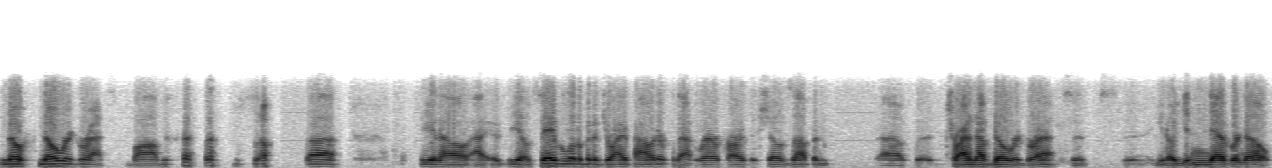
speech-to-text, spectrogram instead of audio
no, no regrets, Bob. so, uh, you know, I, you know, save a little bit of dry powder for that rare card that shows up, and uh, try and have no regrets. It's, you know, you never know.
